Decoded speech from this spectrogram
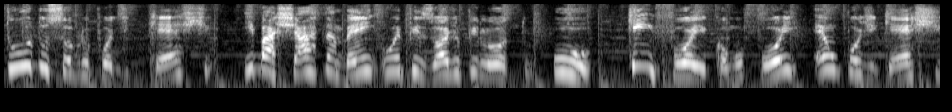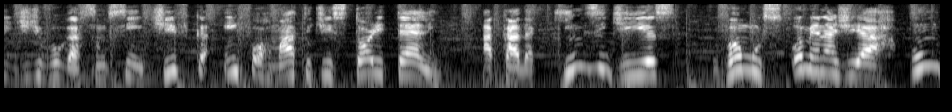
tudo sobre o podcast e baixar também o episódio piloto. O Quem Foi Como Foi é um podcast de divulgação científica em formato de storytelling. A cada 15 dias, vamos homenagear um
